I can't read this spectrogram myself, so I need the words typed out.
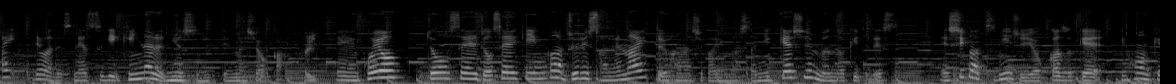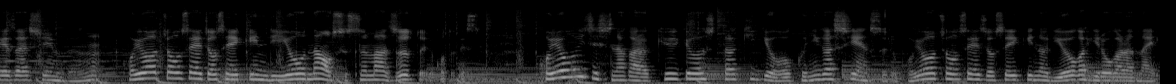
はい、ではですね次気になるニュースに行ってみましょうか、はい。えー雇用調整助成金が受理されないという話がありました。日経新聞の記事です。えー4月24日付日本経済新聞雇用調整助成金利用なお進まずということです。雇用を維持しながら休業した企業を国が支援する雇用調整助成金の利用が広がらない。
